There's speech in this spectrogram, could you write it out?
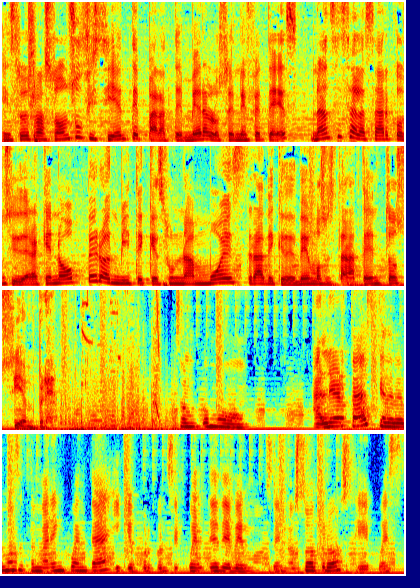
¿Eso es razón suficiente para temer a los NFTs? Nancy Salazar considera que no, pero admite que es una muestra de que debemos estar atentos siempre. Son como alertas que debemos de tomar en cuenta y que por consecuente debemos de nosotros eh, pues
